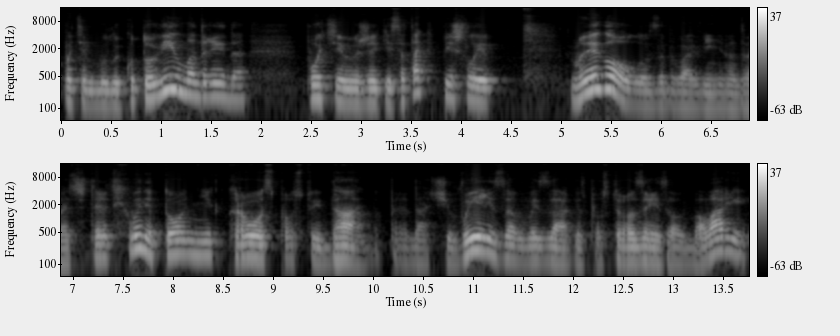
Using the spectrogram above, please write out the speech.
Потім були кутові у Мадрида. Потім вже якісь атаки пішли. Ну і гол забивав Віні на 24 хвилини. Тоні Крос просто ідеально передачу вирізав, весь захист просто розрізав в Баварії.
